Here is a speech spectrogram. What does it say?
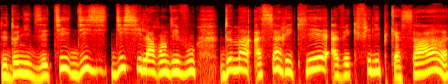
de Donizetti. D'ici là, rendez-vous demain à Saint-Riquier avec Philippe Cassard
